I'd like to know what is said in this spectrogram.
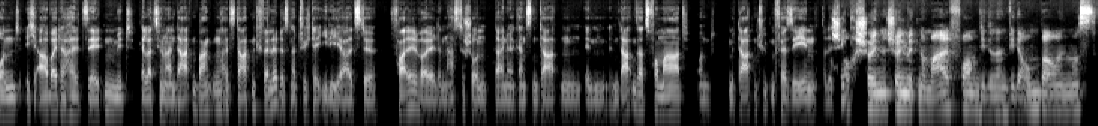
Und ich arbeite halt selten mit relationalen Datenbanken als Datenquelle. Das ist natürlich der idealste Fall, weil dann hast du schon deine ganzen Daten im, im Datensatzformat und mit Datentypen versehen, alles schick. Auch schön, schön mit Normalform, die du dann wieder umbauen musst.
